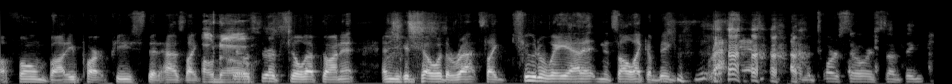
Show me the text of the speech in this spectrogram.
a foam body part piece that has like Oh, no. potato syrup still left on it, and you can tell where the rats like chewed away at it, and it's all like a big rat head out of a torso or something.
